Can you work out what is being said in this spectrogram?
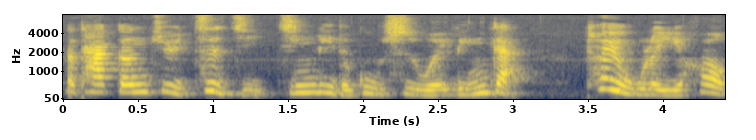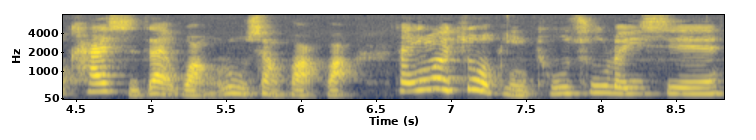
那他根据自己经历的故事为灵感，退伍了以后开始在网络上画画。那因为作品突出了一些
